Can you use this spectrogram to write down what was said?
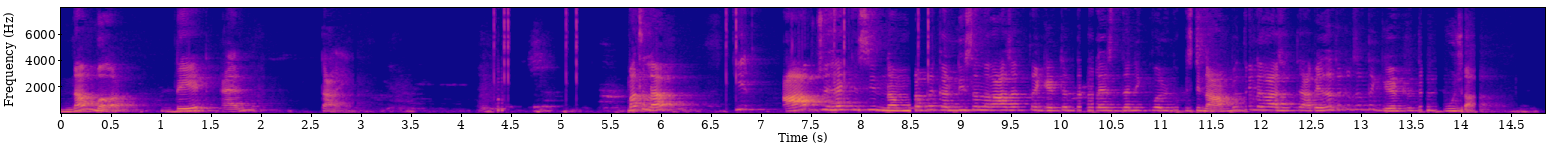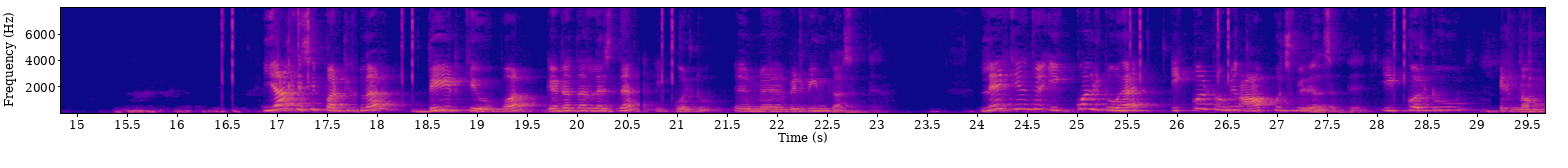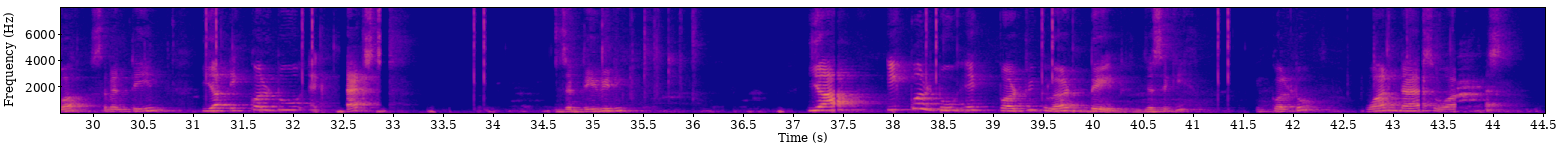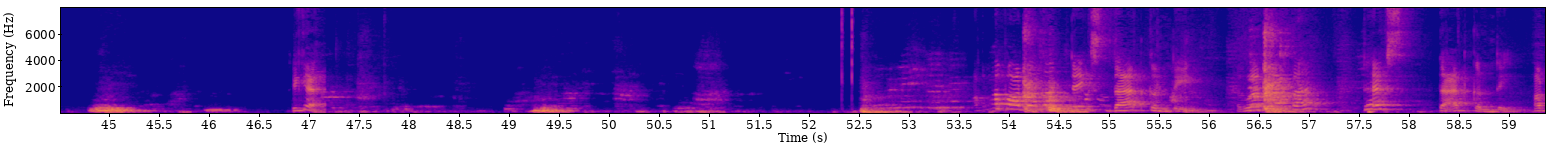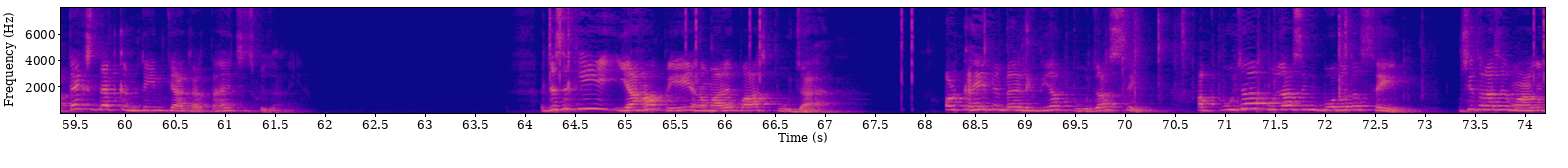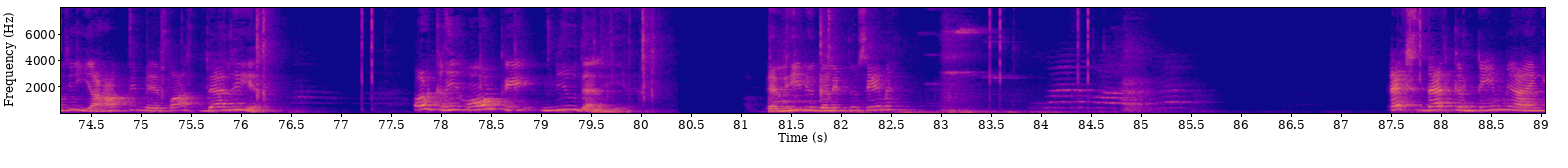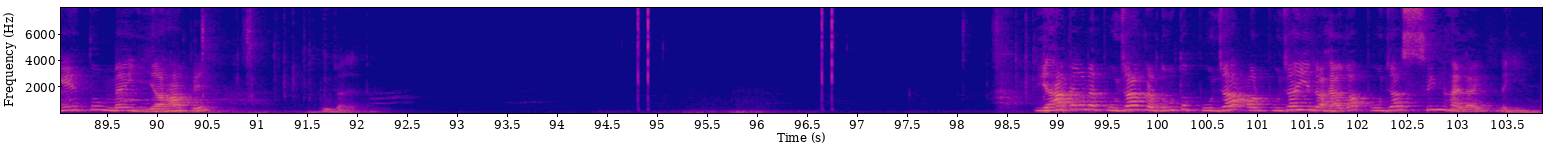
नंबर डेट एंड टाइम मतलब कि आप जो है, किसी नंबर पे कंडीशन लगा सकते हैं greater than less than equal to किसी नाम पे तो लगा सकते। हैं आप ऐसा तो कर सकते हैं ग्रेटर देन पूजा। या किसी पर्टिकुलर डेट के ऊपर greater than less than equal to between कर सकते हैं। लेकिन जो इक्वल टू है इक्वल टू में आप कुछ भी डाल सकते हैं। इक्वल टू एक नंबर 17 या इक्वल टू एक टेक्स्ट डीवीडी या इक्वल टू एक पर्टिकुलर डेट जैसे कि equal to one dash one dash ठीक है? अगला पार्ट आता है टेक्स्ट दैट कंटेन अगला क्या आता है? टेक्स्ट दैट कंटेन अब टेक्स्ट दैट कंटेन क्या करता है? इस चीज़ को जानिए। जैसे कि यहाँ पे हमारे पास पूजा है। और कहीं पे मैं लिख दिया पूजा सिंह। अब पूजा पूजा सिंह बोध द सेम। उसी तरह से मान लीजिए यहाँ पे मेरे पास दिल्ली है। और कहीं और पे न्यू दिल्ली है। अब दिल्ली, न्यू दिल्ली तो सेम है। टेक्स्ट दैट कंटेन में आएँगे तो मैं यहाँ पे पूजा देता हूँ। यहाँ पे अगर मैं पूजा कर दूँ तो पूजा और पूजा ये रहेगा, पूजा सिंह हाईलाइट नहीं होगा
